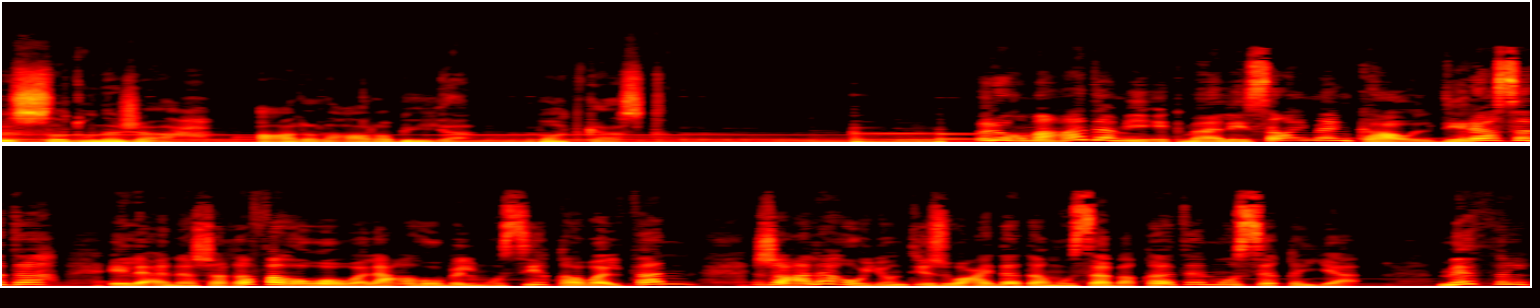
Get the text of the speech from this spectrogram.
قصة نجاح على العربية بودكاست. رغم عدم إكمال سايمون كاول دراسته إلا أن شغفه وولعه بالموسيقى والفن جعله ينتج عدة مسابقات موسيقية مثل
